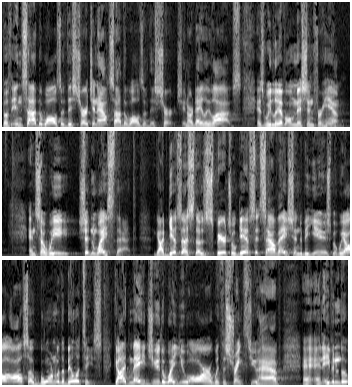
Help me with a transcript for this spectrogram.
both inside the walls of this church and outside the walls of this church in our daily lives as we live on mission for Him. And so we shouldn't waste that. God gives us those spiritual gifts at salvation to be used, but we are also born with abilities. God made you the way you are with the strengths you have and, and even the,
